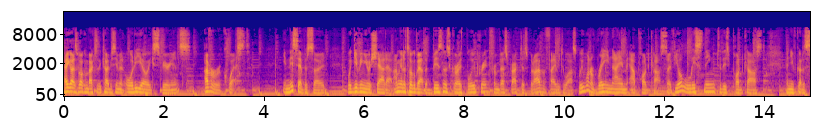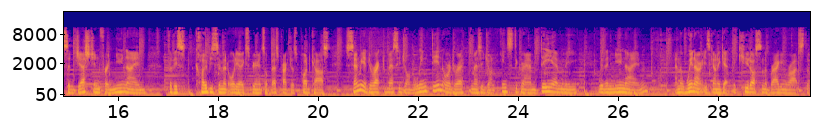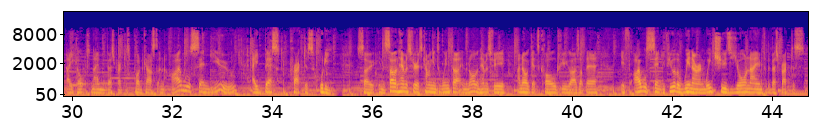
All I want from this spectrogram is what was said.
Hey guys, welcome back to the Kobe Simmet audio experience. I have a request. In this episode, we're giving you a shout out. I'm going to talk about the business growth blueprint from best practice, but I have a favor to ask. We want to rename our podcast. So if you're listening to this podcast and you've got a suggestion for a new name for this Kobe Simmet audio experience or best practice podcast, send me a direct message on LinkedIn or a direct message on Instagram. DM me with a new name and the winner is going to get the kudos and the bragging rights that they helped name the Best Practice podcast. And I will send you a Best Practice hoodie. So in the southern hemisphere, it's coming into winter. In the northern hemisphere, I know it gets cold for you guys up there. If I will send, if you're the winner and we choose your name for the Best Practice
